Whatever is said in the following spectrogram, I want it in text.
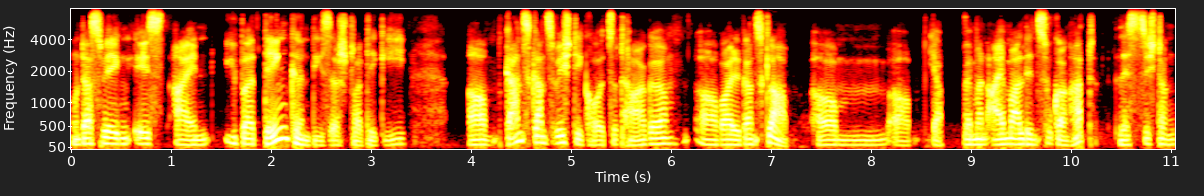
Und deswegen ist ein Überdenken dieser Strategie äh, ganz, ganz wichtig heutzutage, äh, weil ganz klar, ähm, äh, ja, wenn man einmal den Zugang hat, lässt sich dann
